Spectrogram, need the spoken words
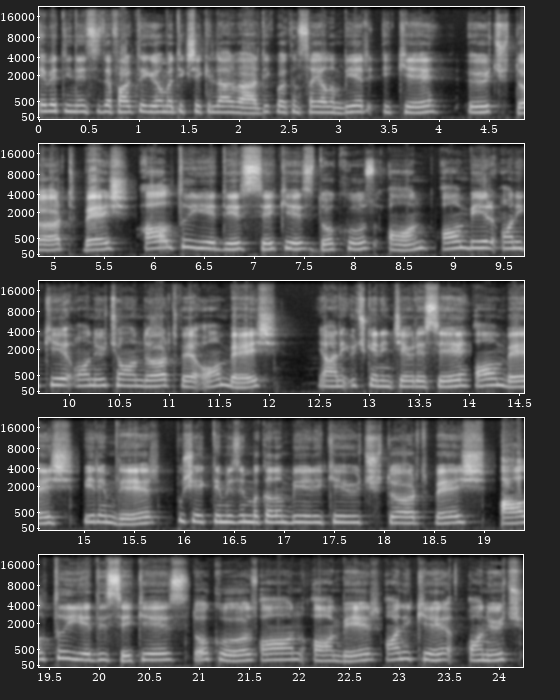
Evet yine size farklı geometrik şekiller verdik. Bakın sayalım 1, 2, 3, 4, 5, 6, 7, 8, 9, 10, 11, 12, 13, 14 ve 15. Yani üçgenin çevresi 15 birimdir. Bu şeklimizin bakalım 1, 2, 3, 4, 5, 6, 7, 8, 9, 10, 11, 12, 13,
